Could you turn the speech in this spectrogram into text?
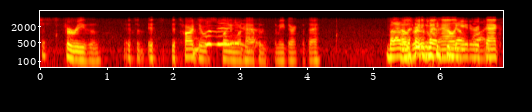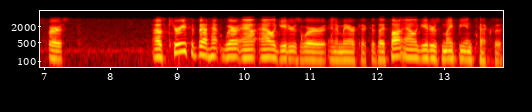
just for reasons. It's it's it's hard to explain what happens to me during the day. But I, I was reading about alligator attacks first. I was curious about ha- where al- alligators were in America because I thought alligators might be in Texas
